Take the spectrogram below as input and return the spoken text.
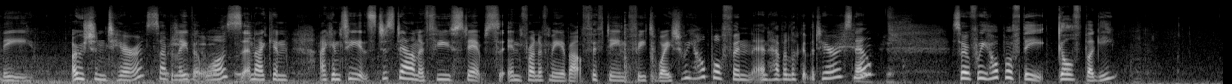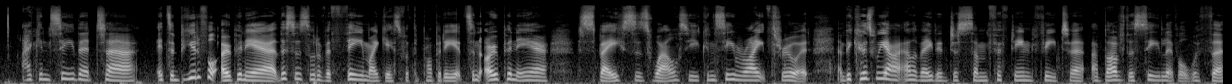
the Ocean Terrace, I believe it was, and I can I can see it's just down a few steps in front of me, about 15 feet away. Should we hop off and, and have a look at the terrace now? So if we hop off the golf buggy, I can see that uh, it's a beautiful open air. This is sort of a theme, I guess, with the property. It's an open air space as well, so you can see right through it. And because we are elevated just some 15 feet uh, above the sea level with uh,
